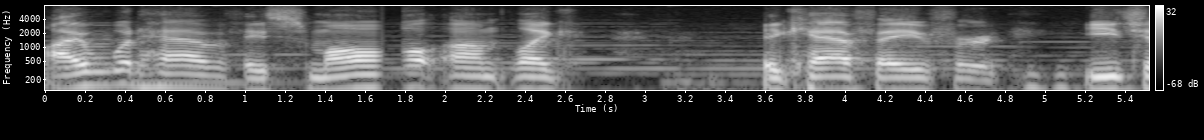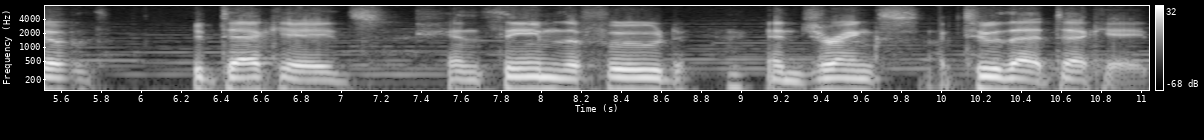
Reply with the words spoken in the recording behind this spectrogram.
I would have a small, um, like a cafe for each of the decades and theme the food and drinks to that decade.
